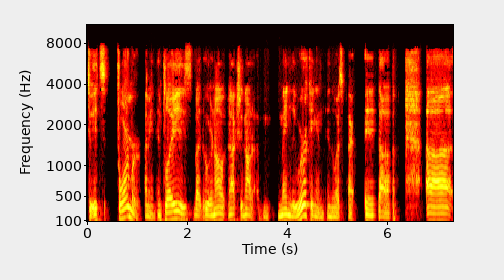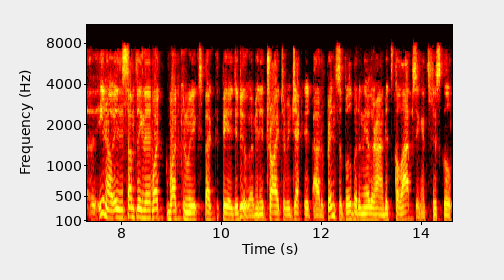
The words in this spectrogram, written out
to its former, I mean, employees, but who are not actually not mainly working in, in the West Bank. Uh, uh, you know, is something that what what can we expect the PA to do? I mean, it tried to reject it out of principle, but on the other hand, it's collapsing. Its fiscal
